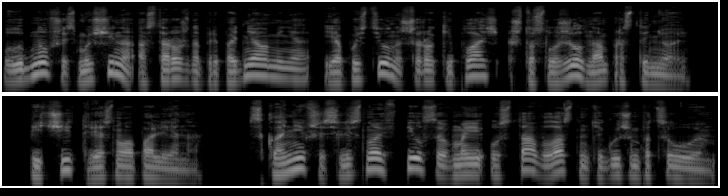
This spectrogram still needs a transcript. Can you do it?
Улыбнувшись, мужчина осторожно приподнял меня и опустил на широкий плащ, что служил нам простыней. В печи треснула полена. Склонившись, лесной впился в мои уста властным тягучим поцелуем.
